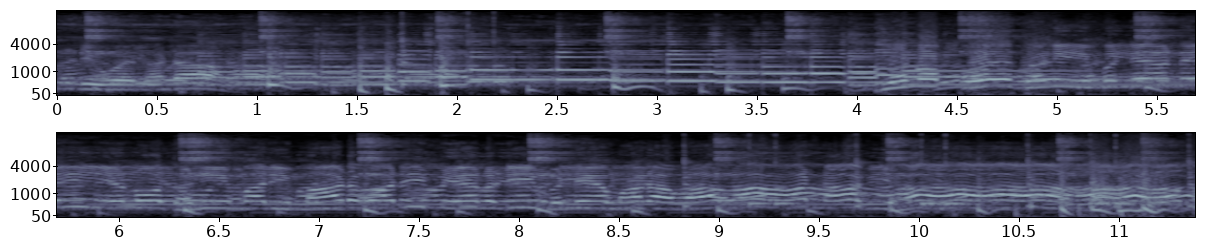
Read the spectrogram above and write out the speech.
મેરડી હોય દાદા જેનો કોઈ ધણી બને નહીં, એનો ધણી મારી મારવાડી મેલડી બને. મારા વાલા ના વિહામાં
